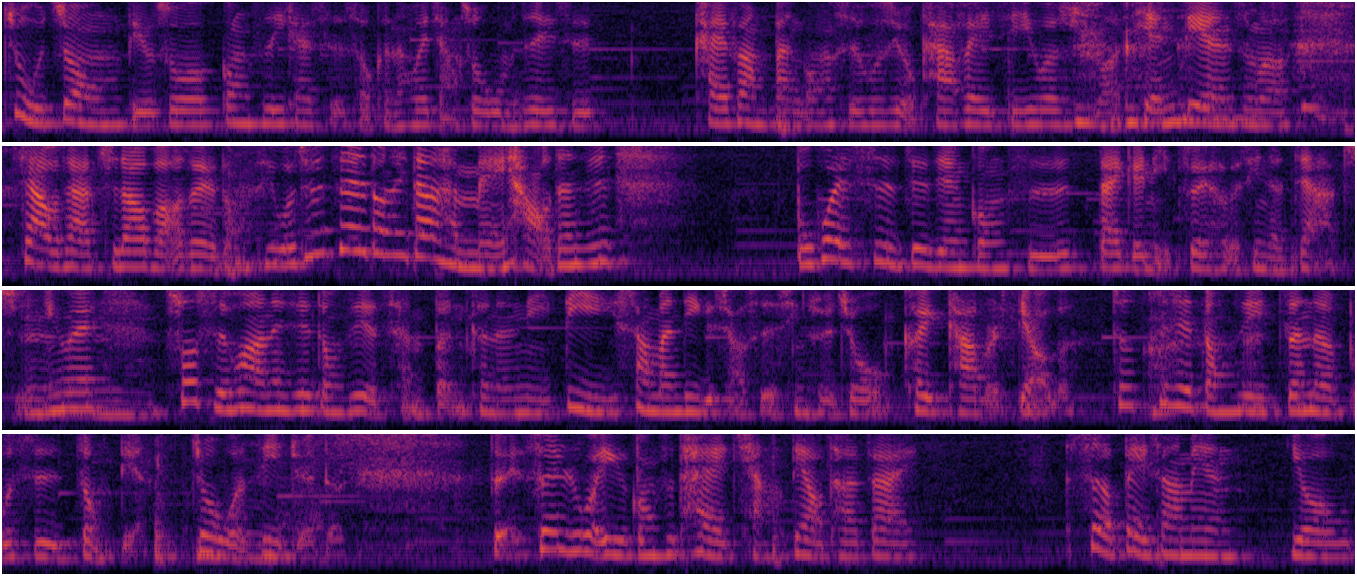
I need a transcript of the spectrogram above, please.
注重，比如说公司一开始的时候可能会讲说，我们这里是开放办公室，或是有咖啡机，或者什么甜点，什么下午茶吃到饱这些东西。我觉得这些东西当然很美好，但是不会是这间公司带给你最核心的价值。因为说实话，那些东西的成本，可能你第上班第一个小时的薪水就可以 cover 掉了。就这些东西真的不是重点。就我自己觉得，对。所以如果一个公司太强调它在设备上面有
